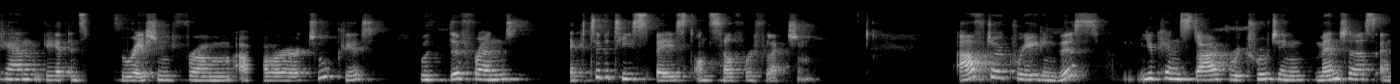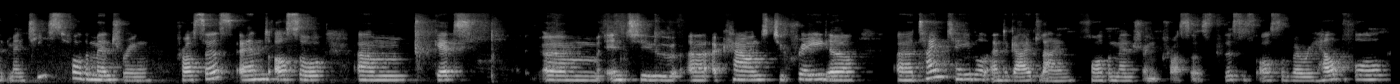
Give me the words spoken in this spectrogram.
can get inspiration from our toolkit with different activities based on self-reflection. After creating this, you can start recruiting mentors and mentees for the mentoring process and also um, get um, into uh, account to create a, a, timetable and a guideline for the mentoring process. This is also very helpful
